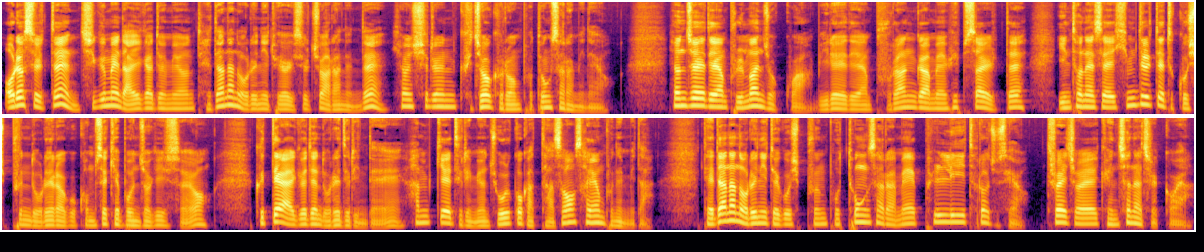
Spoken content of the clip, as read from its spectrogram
어렸을 땐 지금의 나이가 되면 대단한 어른이 되어 있을 줄 알았는데 현실은 그저 그런 보통 사람이네요. 현재에 대한 불만족과 미래에 대한 불안감에 휩싸일 때 인터넷에 힘들 때 듣고 싶은 노래라고 검색해 본 적이 있어요. 그때 알게 된 노래들인데 함께 들으면 좋을 것 같아서 사연 보냅니다. 대단한 어른이 되고 싶은 보통 사람의 플리 틀어주세요. 트레저의 괜찮아질 거야.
